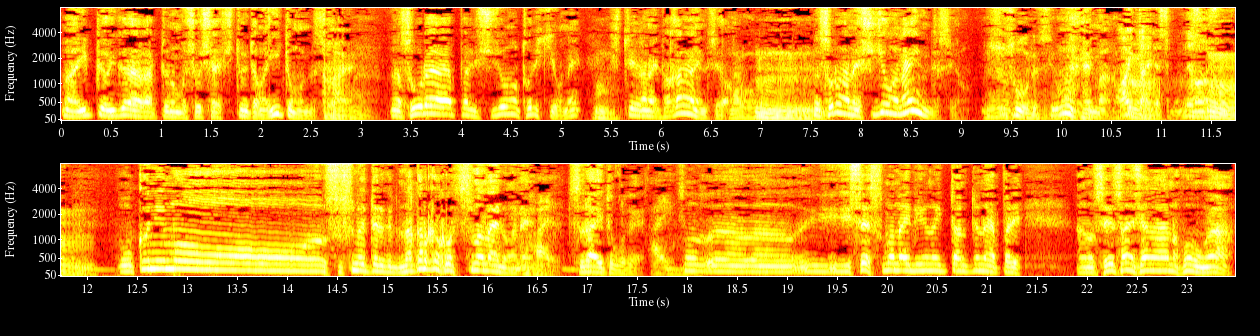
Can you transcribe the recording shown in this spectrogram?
まあ一票いくらかっていうのも消費者知っといた方がいいと思うんですよ、はい。だからそれはやっぱり市場の取引をね、知っていかないとわからないんですよ。でそれがね市場がないんですよ。そうですよね。今、会いたいですもんね。そのお国も進めてるけどなかなかこう進まないのがね、はい。辛いところで、はい。そのうん実際進まない理由の一端っていうのはやっぱりあの生産者側の方が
